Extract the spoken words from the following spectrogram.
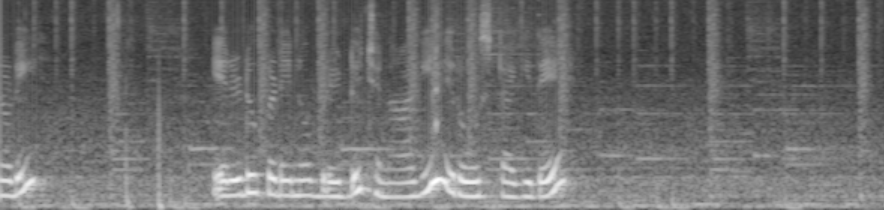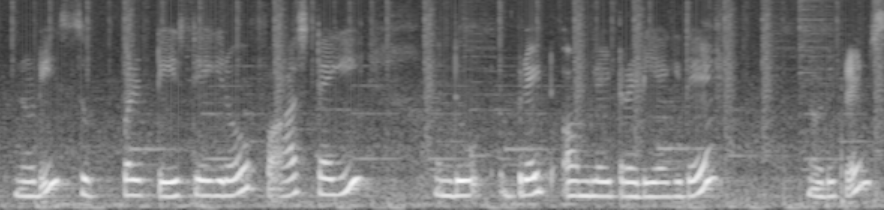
ನೋಡಿ, ಎರಡು ಕಡೆಯೂ ಬ್ರೆಡ್ ಚೆನ್ನಾಗಿ ರೋಸ್ಟ್ ಆಗಿದೆ. ನೋಡಿ, ಸೂಪರ್ ಟೇಸ್ಟಿಯಾಗಿರೋ ಫಾಸ್ಟಾಗಿ ಒಂದು ಬ್ರೆಡ್ ಆಮ್ಲೆಟ್ ರೆಡಿಯಾಗಿದೆ. ನೋಡಿ ಫ್ರೆಂಡ್ಸ್,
